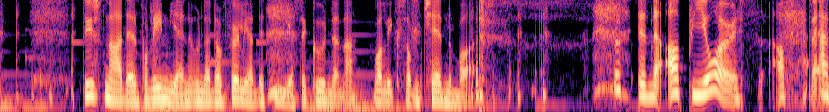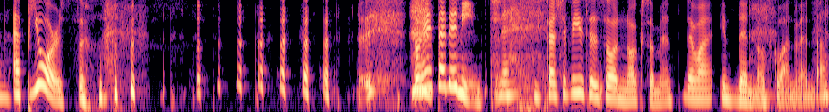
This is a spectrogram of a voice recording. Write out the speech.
Tystnaden på linjen under de följande tio sekunderna var liksom kännbar. Den där Up Yours-appen. App, app yours! Så heter den inte. Kanske finns en sån också men det var inte den de skulle använda.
